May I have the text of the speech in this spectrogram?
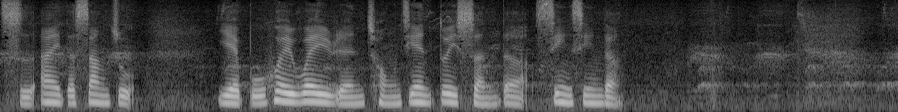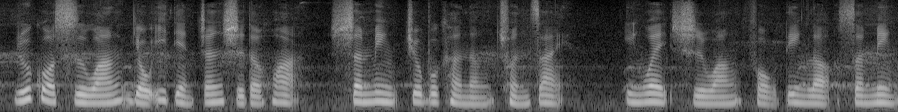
慈爱的上主，也不会为人重建对神的信心的。如果死亡有一点真实的话，生命就不可能存在，因为死亡否定了生命。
